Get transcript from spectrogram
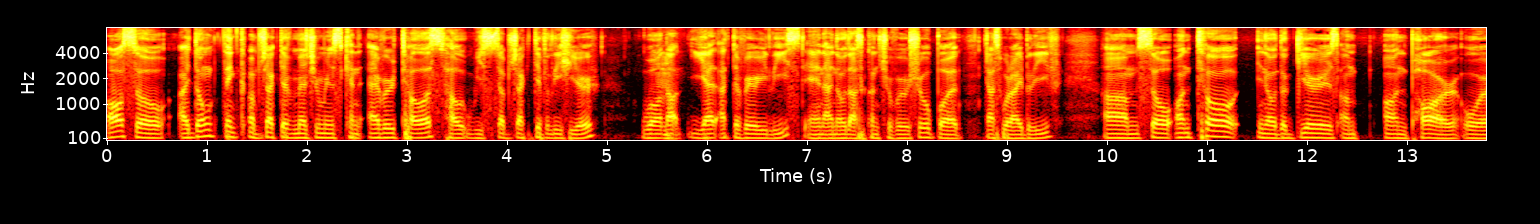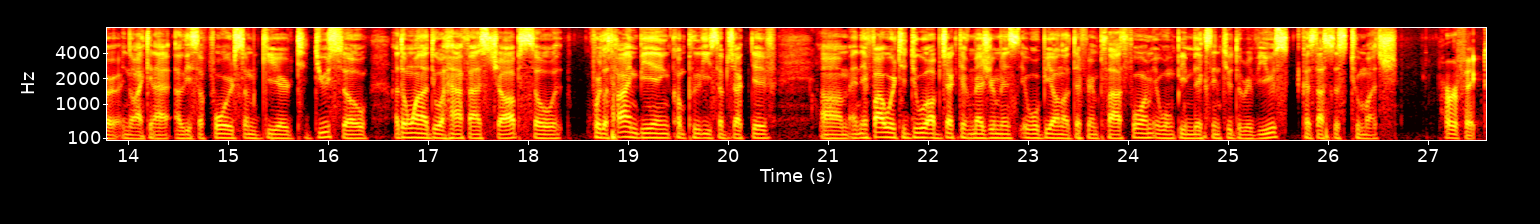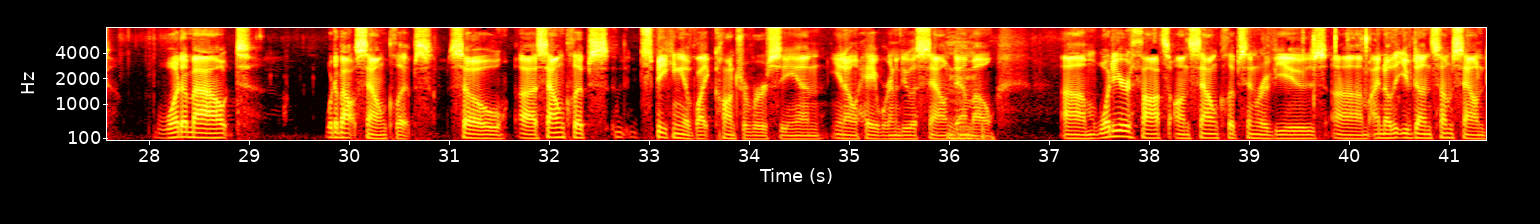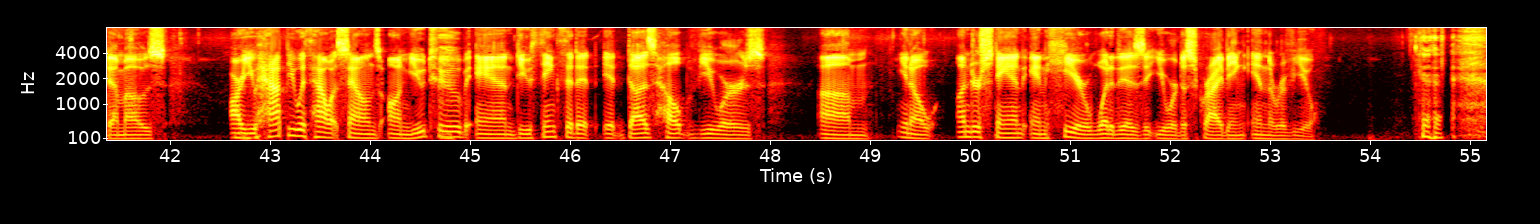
also, I don't think objective measurements can ever tell us how we subjectively hear. Well, mm. not yet at the very least, and I know that's controversial, but that's what I believe. Um, so until you know the gear is on on par, or you know I can at least afford some gear to do so, I don't want to do a half-ass job. So for the time being, completely subjective, um, and if I were to do objective measurements, it will be on a different platform. It won't be mixed into the reviews because that's just too much. Perfect. What about what about sound clips? So uh, sound clips. Speaking of like controversy and you know, hey, we're going to do a sound mm-hmm. demo. Um, what are your thoughts on sound clips and reviews? Um, I know that you've done some sound demos. Are you happy with how it sounds on YouTube? And do you think that it it does help viewers, um, you know, understand and hear what it is that you were describing in the review?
